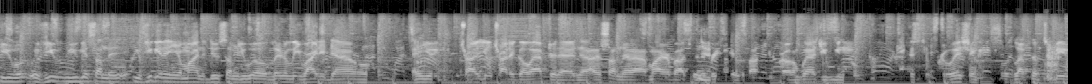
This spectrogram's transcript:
you if you you get something, if you get in your mind to do something, you will literally write it down, and you try you'll try to go after that. And uh, that's something that I admire about you and appreciate about you, bro. I'm glad you you know brought this to fruition. It was left up to me.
